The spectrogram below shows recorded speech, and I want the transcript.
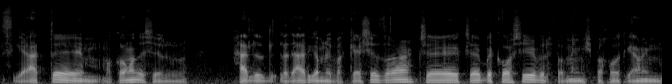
וסגירת אה, אה, מקום הזה של, אחד, לדעת גם לבקש עזרה כש, כשבקושי, ולפעמים משפחות גם עם...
